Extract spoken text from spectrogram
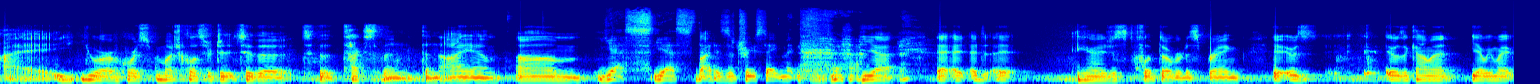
I, you are of course much closer to, to the to the text than than I am. Um, yes, yes, that is a true statement. yeah, it, it, it, here I just flipped over to spring. It, it, was it was a comment. Yeah, we might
